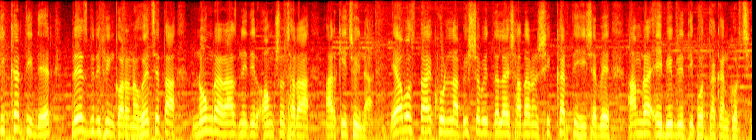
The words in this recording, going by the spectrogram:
শিক্ষার্থীদের প্রেস ব্রিফিং করানো হয়েছে, তা নোংরা রাজনীতির অংশ ছাড়া আর কিছুই না। এ অবস্থায় খুলনা বিশ্ববিদ্যালয়ের সাধারণ শিক্ষার্থী হিসেবে আমরা এই বিবৃতি প্রত্যাখ্যান করছি।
